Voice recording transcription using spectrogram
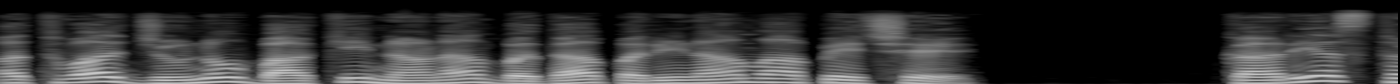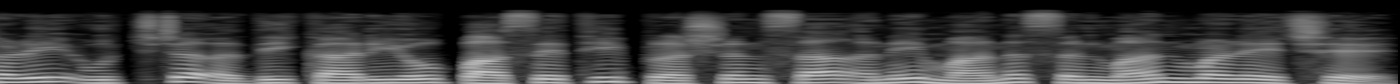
અથવા જૂનો બાકી નાણાં બધા પરિણામ આપે છે. કાર્યસ્થળે ઉચ્ચ અધિકારીઓ પાસેથી પ્રશંસા અને માનસન્માન મળે છે.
